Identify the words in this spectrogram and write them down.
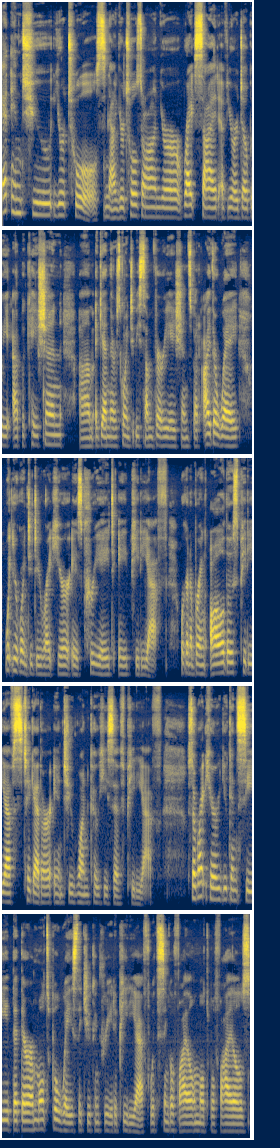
get into your tools. Now, your tools are on your right side of your Adobe application. Um, again, there's going to be some variations, but either way, what you're going to do right here is create a PDF. We're going to bring all those PDFs together into one cohesive PDF. So right here you can see that there are multiple ways that you can create a PDF with single file, multiple files.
